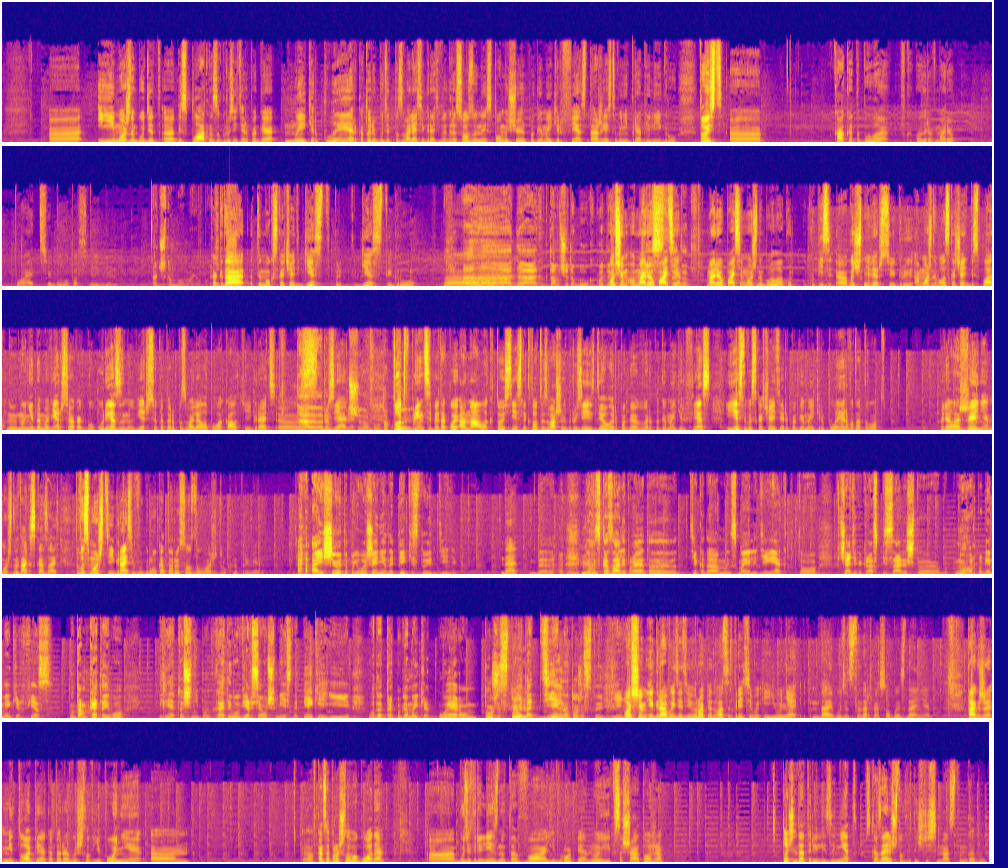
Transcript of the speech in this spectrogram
Uh, и можно будет uh, бесплатно загрузить RPG Maker Player, который будет позволять играть в игры, созданные с помощью RPG Maker Fest, даже если вы не приобрели игру. То есть, uh, как это было в какой игре? В Mario Party было последним. А что там было мое Когда ты мог скачать гест, гест игру, э, а, да, как там что-то был какой-то. В общем, Марио Пати, Марио Пати можно было купить обычную версию игры, а можно было скачать бесплатную, ну не демо-версию, а как бы урезанную версию, которая позволяла по локалке играть э, да, с да, друзьями. Был такой... Тут, в принципе, такой аналог, то есть если кто-то из ваших друзей сделал RPG в RPG Maker Fest, и если вы скачаете RPG Maker Player, вот это вот приложение, можно так сказать, то вы сможете играть в игру, которую создал ваш друг, например. А, а еще это приложение на пеке стоит денег. Да? Да. Мы сказали про это. Те, когда мы смотрели Директ, то в чате как раз писали, что ну, RPG Maker Fest, ну там какая-то его или я точно не помню, какая-то его версия, в общем, есть на пеке, и вот этот RPG Maker Player, он тоже стоит отдельно, тоже стоит денег. В общем, игра выйдет в Европе 23 июня, да, и будет стандартное особое издание. Также Метопия, которая вышла в Японии эм, э, в конце прошлого года, э, будет релизнута в Европе, ну и в США тоже. Точно даты релиза нет, сказали, что в 2017 году.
